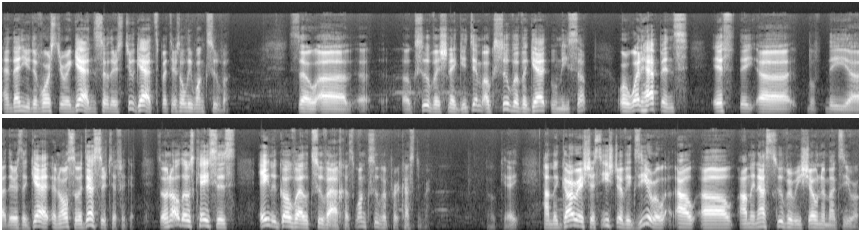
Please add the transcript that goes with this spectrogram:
and then you divorced her again. So there's two gets, but there's only one ksuva. So uh, uh, oksuva shnei gitim, oksuva v'get umisa, or what happens if the uh, the uh, there's a get and also a death certificate. So in all those cases, eilu gova el ksuva achas, one ksuva per customer. Okay. Hamegarish es ishta v'gziro al almenas suva rishona magziro.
